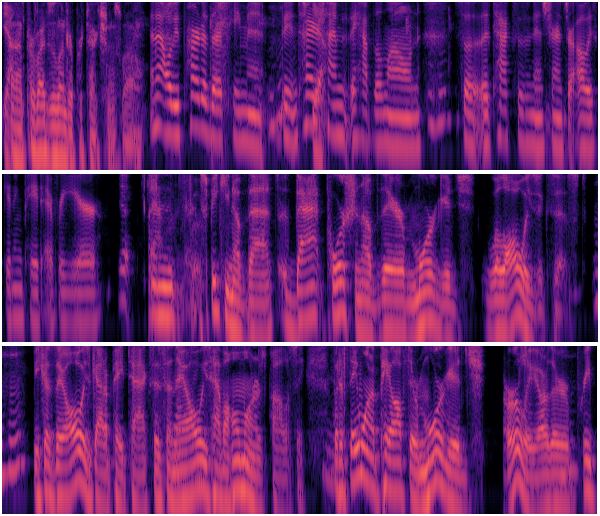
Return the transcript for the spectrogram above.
Yeah. uh, provides the lender protection as well. And that will be part of their payment Mhm. the entire Yeah. time that they have the loan. Mhm. So that the taxes and insurance are always getting paid every year. Yep. And f- speaking of that, that portion of their mortgage will always exist Mm-hmm. because they always got to pay taxes and they always have a homeowner's policy. But if they want to pay off their mortgage early, are there Mhm. pre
